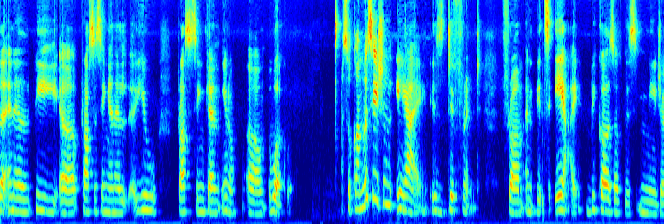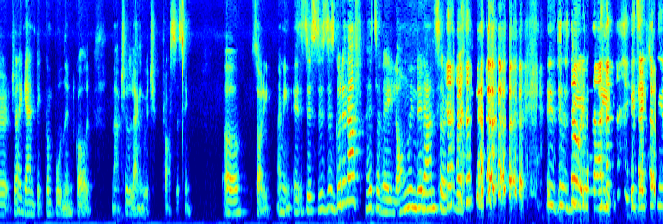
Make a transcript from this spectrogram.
the NLP uh, processing, NLU processing can, you know, um, work with. So conversational AI is different from, and it's AI because of this major gigantic component called natural language processing. Uh, sorry, I mean, is this is this good enough? It's a very long-winded answer, it's just no, it's, it's actually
